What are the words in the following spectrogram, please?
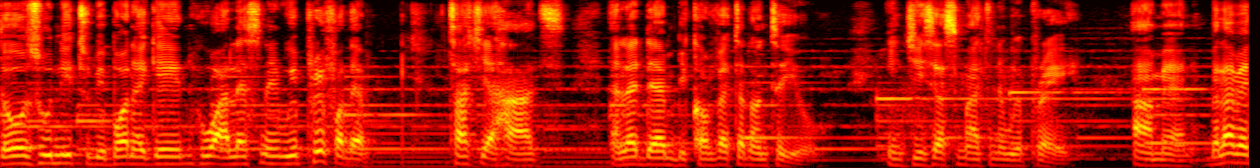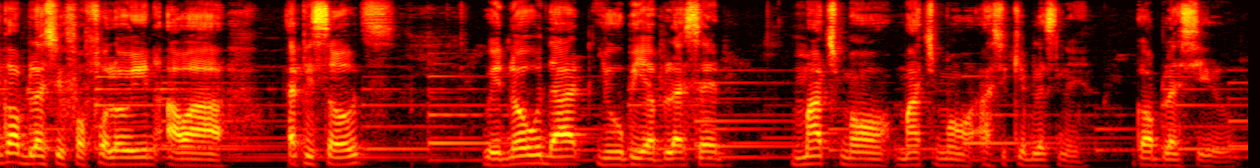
Those who need to be born again, who are listening, we pray for them. Touch their hearts and let them be converted unto you. In Jesus' mighty name we pray. Amen. Beloved, God bless you for following our episodes. We know that you will be a blessing much more, much more as you keep listening. God bless you.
